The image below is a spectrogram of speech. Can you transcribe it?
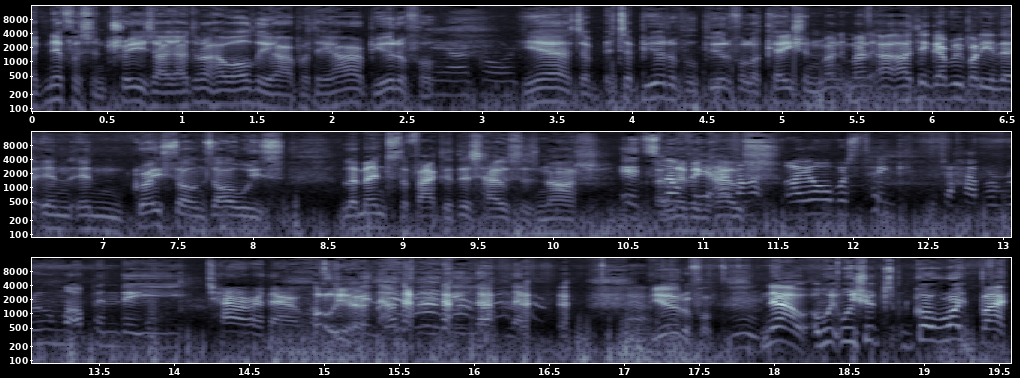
Magnificent trees. I, I don't know how old they are, but they are beautiful. They are gorgeous. Yeah, it's a it's a beautiful, beautiful location. Man, man, I I think everybody in the in, in Greystones always laments the fact that this house is not It's a lovely. living house. I, I always think to have a room up in the tower there would Oh, have yeah. been absolutely lovely. Beautiful. Mm. Now we, we should go right back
